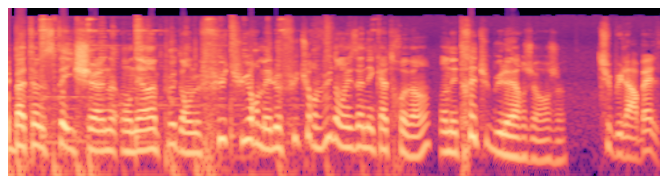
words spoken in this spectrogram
C'était Battle Station. On est un peu dans le futur, mais le futur vu dans les années 80. On est très tubulaire, Georges. Tubular Bells.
